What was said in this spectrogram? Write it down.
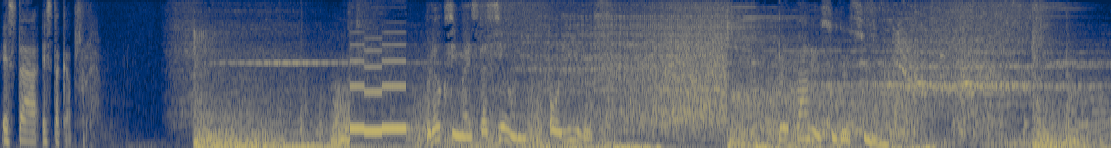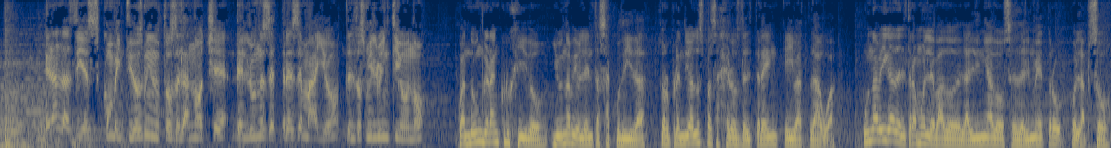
esta, esta cápsula. Próxima estación, Olivos. Prepare su destino. Eran las 10 con 22 minutos de la noche del lunes de 3 de mayo del 2021 cuando un gran crujido y una violenta sacudida sorprendió a los pasajeros del tren que iba a Tláhuac. Una viga del tramo elevado de la línea 12 del metro colapsó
